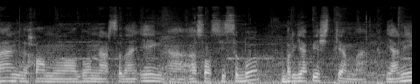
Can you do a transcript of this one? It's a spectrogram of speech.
Man ilhomlanadigan narsadan eng asosiysi bu. Bir gap eshitganman. Ya'ni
